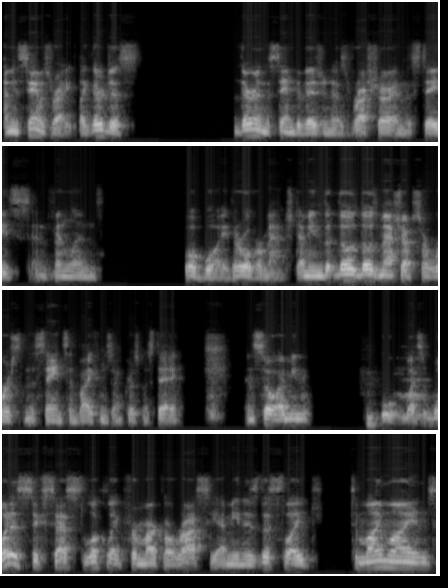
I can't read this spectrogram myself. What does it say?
I mean, Sam's right. Like they're just, they're in the same division as Russia and the States and Finland. Oh boy, they're overmatched. I mean, th- those those matchups are worse than the Saints and Vikings on Christmas Day. And so, I mean, hmm. what's what does success look like for Marco Rossi? I mean, is this like, to my mind,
